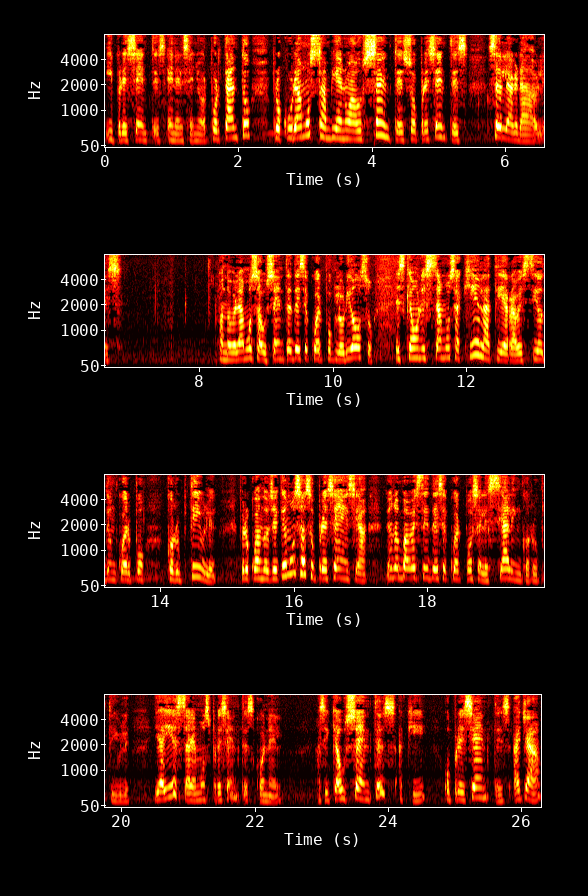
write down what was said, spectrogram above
y presentes en el Señor. Por tanto, procuramos también o ausentes o presentes serle agradables cuando hablamos ausentes de ese cuerpo glorioso, es que aún estamos aquí en la tierra vestidos de un cuerpo corruptible. Pero cuando lleguemos a su presencia, Dios nos va a vestir de ese cuerpo celestial incorruptible. Y ahí estaremos presentes con Él. Así que ausentes aquí o presentes allá,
